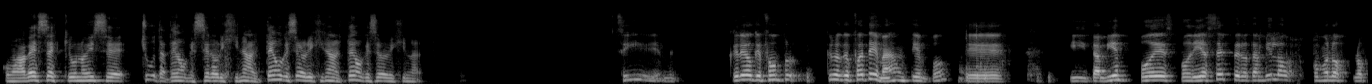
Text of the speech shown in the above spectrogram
como a veces que uno dice, chuta, tengo que ser original, tengo que ser original, tengo que ser original. Sí, creo que fue, creo que fue tema un tiempo. Eh, y también puedes, podría ser, pero también como los, los,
